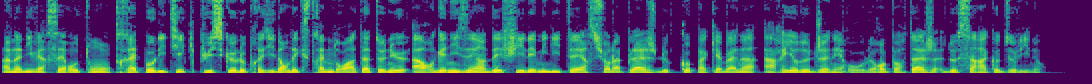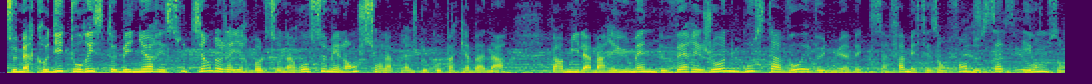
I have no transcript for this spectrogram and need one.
un anniversaire au ton très politique, puisque le président d'extrême droite a tenu à organiser un défilé militaire sur la plage de Copacabana à Rio de Janeiro. Le reportage de Sarah Cozzolino. Ce mercredi, touristes, baigneurs et soutiens de Jair Bolsonaro se mélangent sur la plage de Copacabana. Parmi la marée humaine de vert et jaune, Gustavo est venu avec sa femme et ses enfants de 7 et 11 ans.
